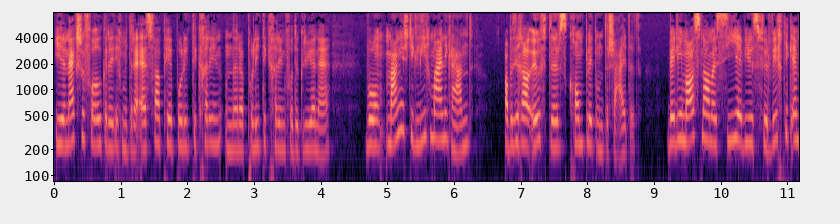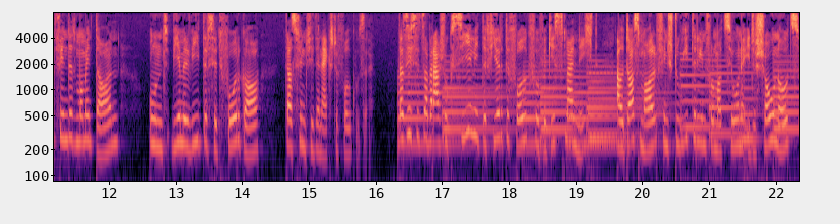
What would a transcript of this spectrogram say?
In der nächsten Folge rede ich mit einer SVP-Politikerin und einer Politikerin der Grünen, die manchmal die gleiche Meinung haben, aber sich auch öfters komplett unterscheiden. Welche Massnahmen sie es für wichtig empfinden momentan und wie man weiter vorgehen sollte, das findest du in der nächsten Folge raus. Das ist jetzt aber auch schon mit der vierten Folge von Vergiss mein nicht. Auch das Mal findest du weitere Informationen in den Show Notes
